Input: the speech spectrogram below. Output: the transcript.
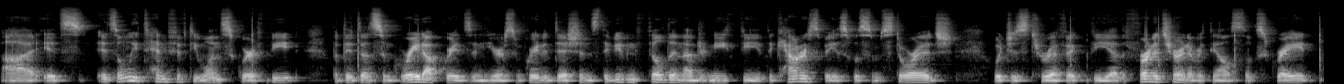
Uh, it's it's only 1051 square feet, but they've done some great upgrades in here, some great additions. They've even filled in underneath the the counter space with some storage, which is terrific. The uh, the furniture and everything else looks great,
